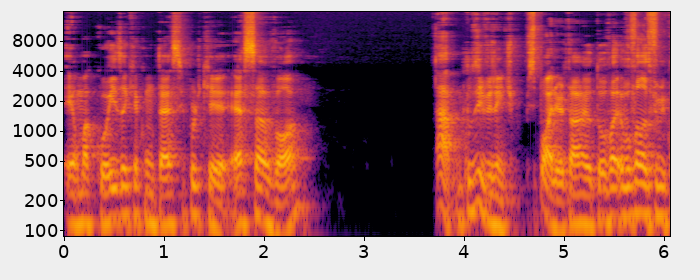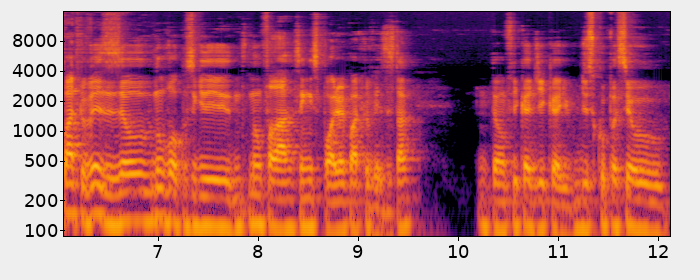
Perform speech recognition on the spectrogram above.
é uma coisa que acontece porque essa avó. Ah, inclusive, gente, spoiler, tá? Eu, tô, eu vou falar do filme quatro vezes, eu não vou conseguir não falar sem spoiler quatro vezes, tá? Então fica a dica aí. Desculpa se eu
